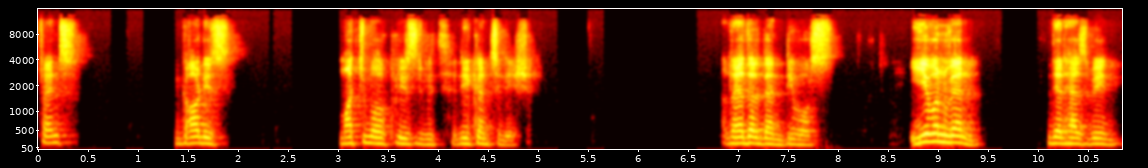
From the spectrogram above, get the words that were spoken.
Friends, God is much more pleased with reconciliation rather than divorce, even when there has been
